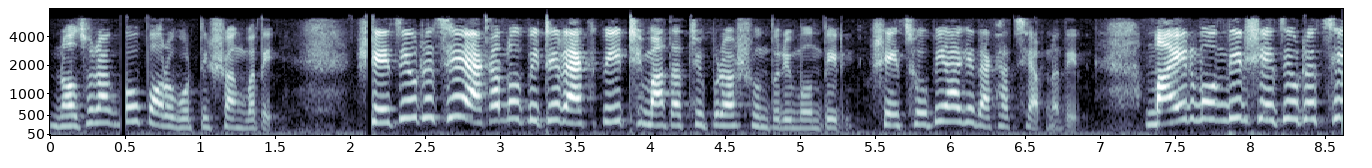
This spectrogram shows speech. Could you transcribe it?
নজর রাখব পরবর্তী সংবাদে। সেজে উঠেছে একান্ন পিঠের এক পিঠ মাতা ত্রিপুরা সুন্দরী মন্দির। সেই ছবি আগে দেখাচ্ছি আপনাদের। মায়ের মন্দির সেজে উঠেছে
